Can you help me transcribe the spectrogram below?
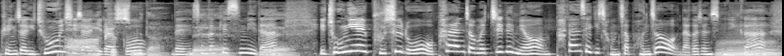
굉장히 좋은 아, 시작이라고 그렇습니다. 네, 네. 생각했습니다. 네. 이 종이의 붓으로 파란 점을 찍으면 파란색이 점차 번져 나가지 않습니까? 음.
